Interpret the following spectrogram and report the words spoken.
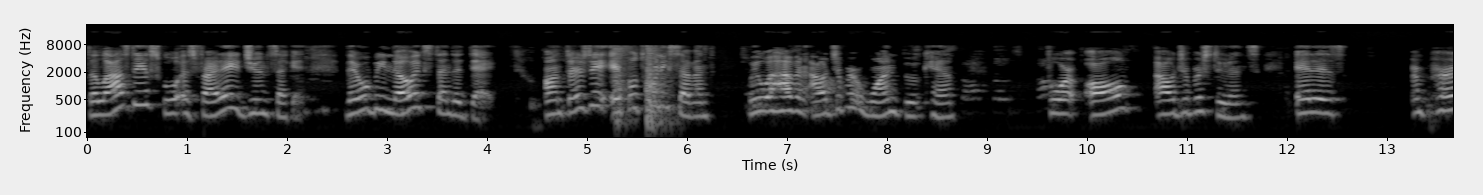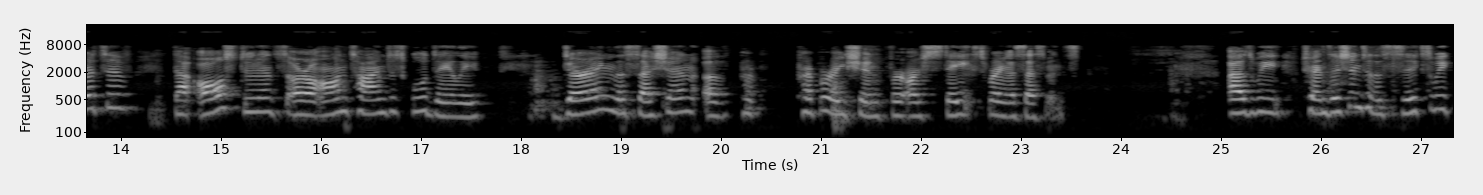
The last day of school is Friday, June 2nd. There will be no extended day. On Thursday, April 27th, we will have an Algebra 1 boot camp for all algebra students. It is imperative that all students are on time to school daily during the session of pre- preparation for our state spring assessments. As we transition to the sixth week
